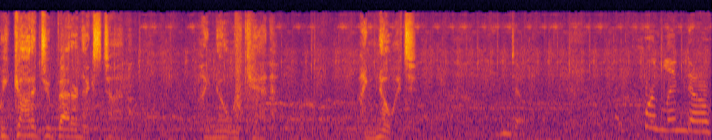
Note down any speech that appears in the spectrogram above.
We gotta do better next time. I know we can. I know it. Lindow. Poor Lindow.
